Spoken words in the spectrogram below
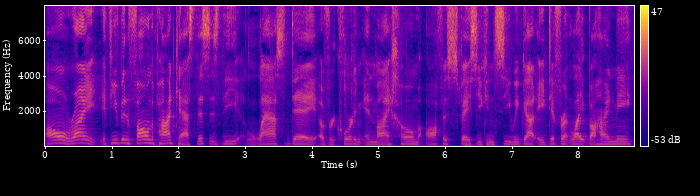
All right. If you've been following the podcast, this is the last day of recording in my home office space. You can see we've got a different light behind me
